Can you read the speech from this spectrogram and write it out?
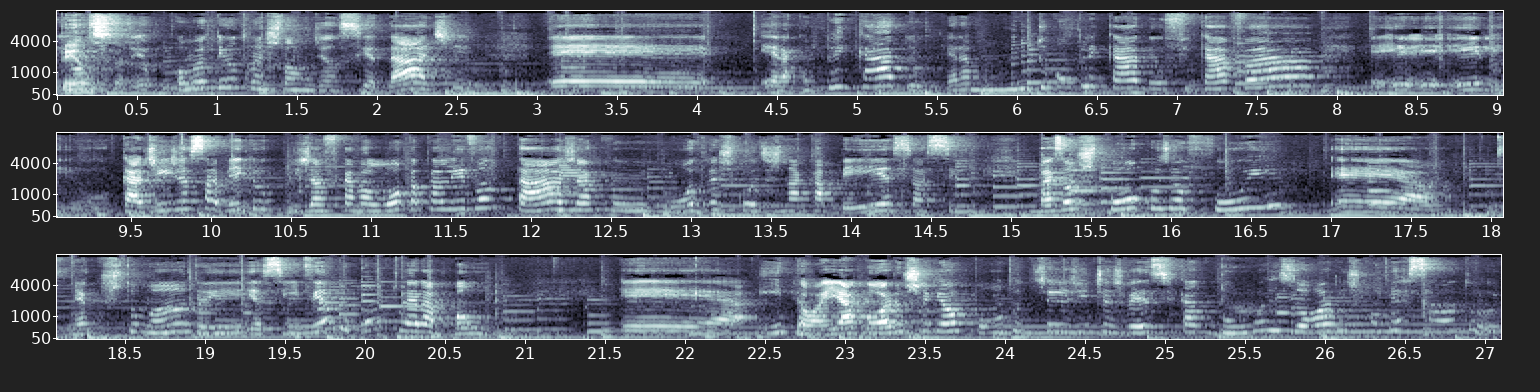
Tensa. Eu, eu, como eu tenho um transtorno de ansiedade, é, era complicado, era muito complicado. Eu ficava. Ele, o Cadinho já sabia que eu já ficava louca para levantar, já com outras coisas na cabeça, assim. Mas aos poucos eu fui é, me acostumando e, e, assim, vendo o quanto era bom. É, então, aí agora eu cheguei ao ponto de a gente às vezes ficar duas horas conversando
